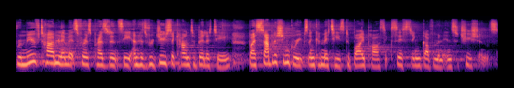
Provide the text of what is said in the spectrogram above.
removed term limits for his presidency, and has reduced accountability by establishing groups and committees to bypass existing government institutions.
